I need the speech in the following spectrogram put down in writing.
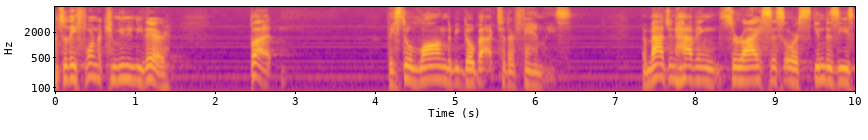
And so they formed a community there. But they still longed to be, go back to their families. Imagine having psoriasis or skin disease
